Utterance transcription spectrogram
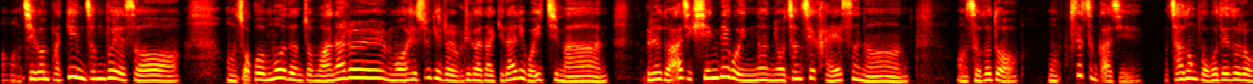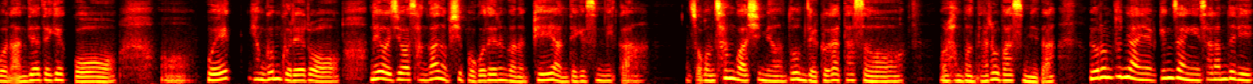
어, 지금 바뀐 정부에서 어, 조금 뭐든 좀 완화를 뭐 해주기를 우리가 다 기다리고 있지만 그래도 아직 시행되고 있는 요 정책 하에서는 어, 적어도 뭐 국세청까지 자동 보고되도록은 안 돼야 되겠고 어, 고액 현금 거래로 내 의지와 상관없이 보고되는 거는 피해야 안 되겠습니까? 조금 참고하시면 도움될 것 같아서 오늘 한번 다뤄봤습니다. 이런 분야에 굉장히 사람들이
